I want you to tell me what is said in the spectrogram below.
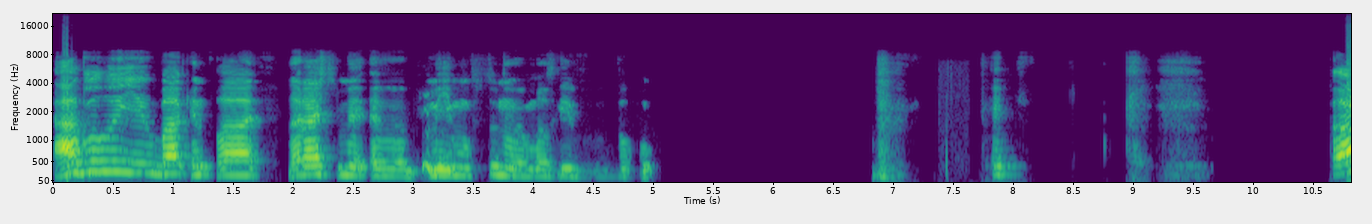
I believe you back and fly. Нарешті ми, е, ми йому всунули мозги в дупу. А!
